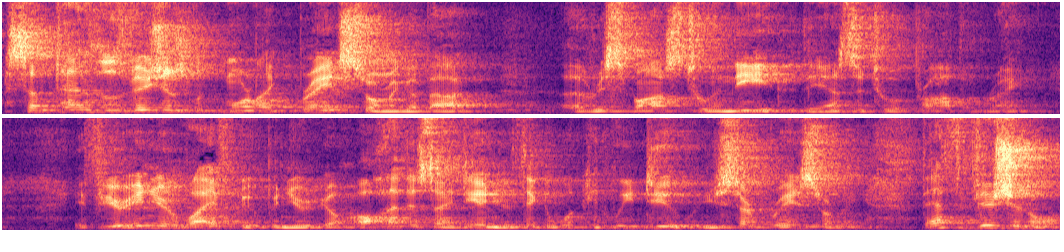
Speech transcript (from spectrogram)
Sometimes those visions look more like brainstorming about a response to a need, or the answer to a problem, right? If you're in your life group and you all have this idea and you're thinking, what can we do? And you start brainstorming, that's visional.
